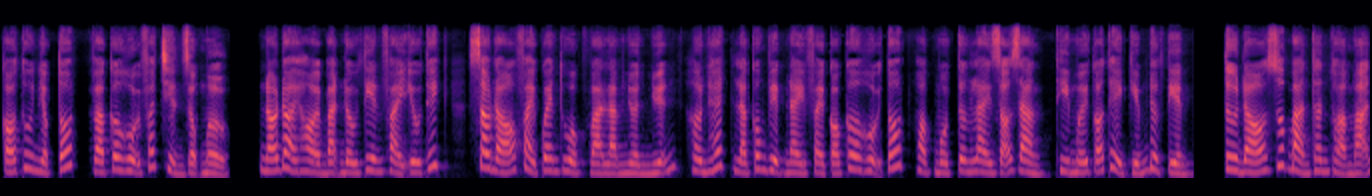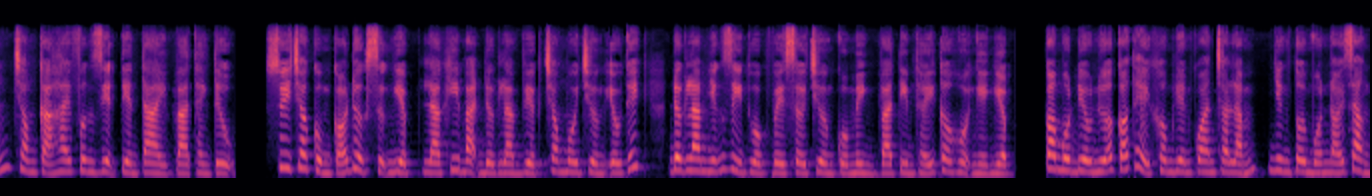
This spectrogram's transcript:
có thu nhập tốt và cơ hội phát triển rộng mở. Nó đòi hỏi bạn đầu tiên phải yêu thích, sau đó phải quen thuộc và làm nhuần nhuyễn, hơn hết là công việc này phải có cơ hội tốt hoặc một tương lai rõ ràng thì mới có thể kiếm được tiền. Từ đó giúp bản thân thỏa mãn trong cả hai phương diện tiền tài và thành tựu. Suy cho cùng có được sự nghiệp là khi bạn được làm việc trong môi trường yêu thích, được làm những gì thuộc về sở trường của mình và tìm thấy cơ hội nghề nghiệp. Còn một điều nữa có thể không liên quan cho lắm, nhưng tôi muốn nói rằng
